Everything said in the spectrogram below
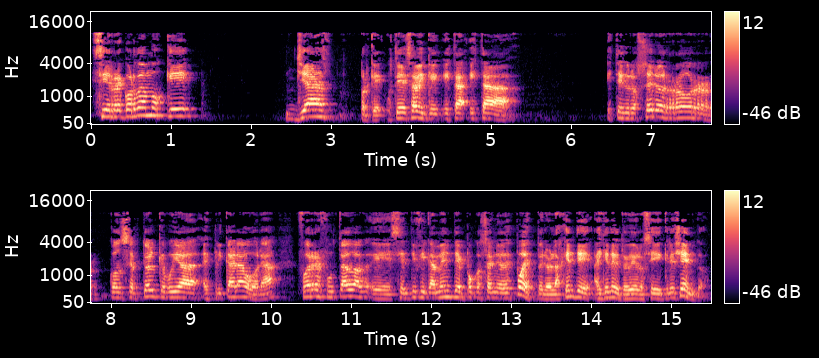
si recordamos que ya, porque ustedes saben que esta, esta, este grosero error conceptual que voy a explicar ahora fue refutado eh, científicamente pocos años después, pero la gente, hay gente que todavía lo sigue creyendo.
